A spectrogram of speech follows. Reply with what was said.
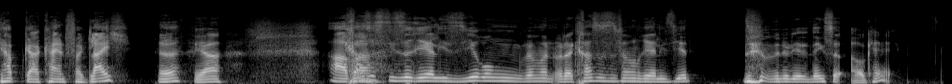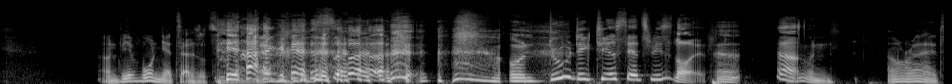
habe gar keinen Vergleich. Ne? Ja, Aber krass ist diese Realisierung, wenn man, oder krass ist es, wenn man realisiert, wenn du dir denkst, so, ah, okay. Und wir wohnen jetzt also zusammen. Ja, so. und du diktierst jetzt, wie es läuft. ja. Ja. Nun, alright.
